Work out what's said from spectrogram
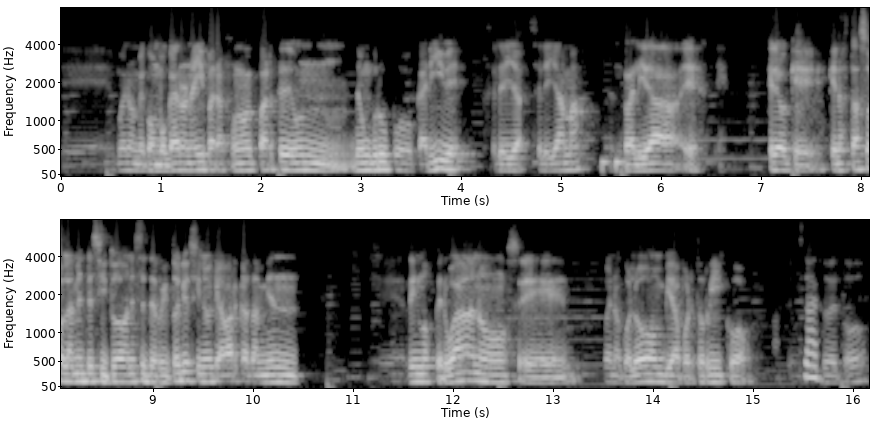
eh, bueno, me convocaron ahí para formar parte de un, de un grupo caribe, se le, se le llama. En realidad es- es- creo que, que no está solamente situado en ese territorio, sino que abarca también eh, ritmos peruanos, eh, bueno, Colombia, Puerto Rico, hace un Claro. poquito de todo.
